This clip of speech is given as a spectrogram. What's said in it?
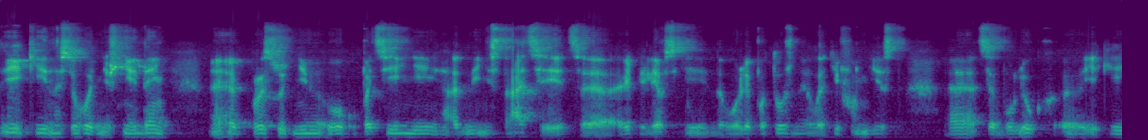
які на сьогоднішній день присутні в окупаційній адміністрації, це Репілєвський, доволі потужний латіфундіст. е, Цибулюк, е, який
